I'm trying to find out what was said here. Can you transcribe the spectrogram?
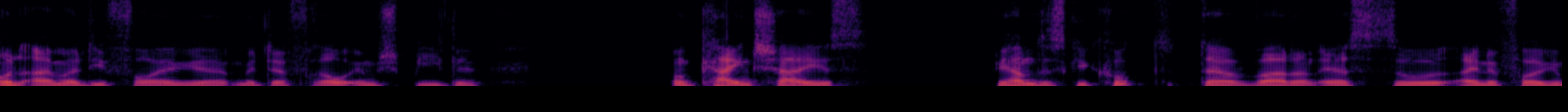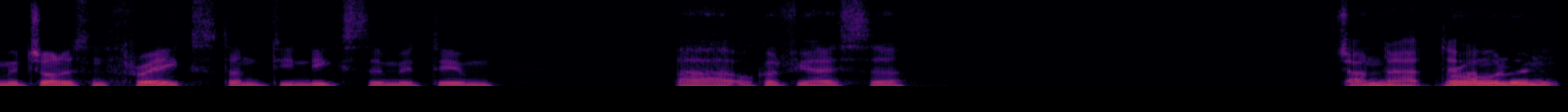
und einmal die Folge mit der Frau im Spiegel. Und kein Scheiß, wir haben das geguckt, da war dann erst so eine Folge mit Jonathan Frakes, dann die nächste mit dem, äh, oh Gott, wie heißt er? John andere- der an- Brolin?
